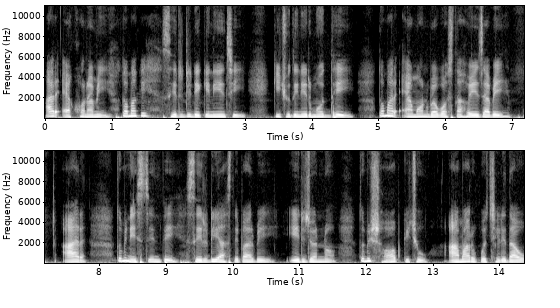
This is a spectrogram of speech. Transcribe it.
আর এখন আমি তোমাকে শিরডি ডেকে নিয়েছি। কিছুদিনের মধ্যেই তোমার এমন ব্যবস্থা হয়ে যাবে। আর তুমি নিশ্চিন্তে শিরডি আসতে পারবে। এর জন্য তুমি সব কিছু আমার উপর ছেড়ে দাও।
